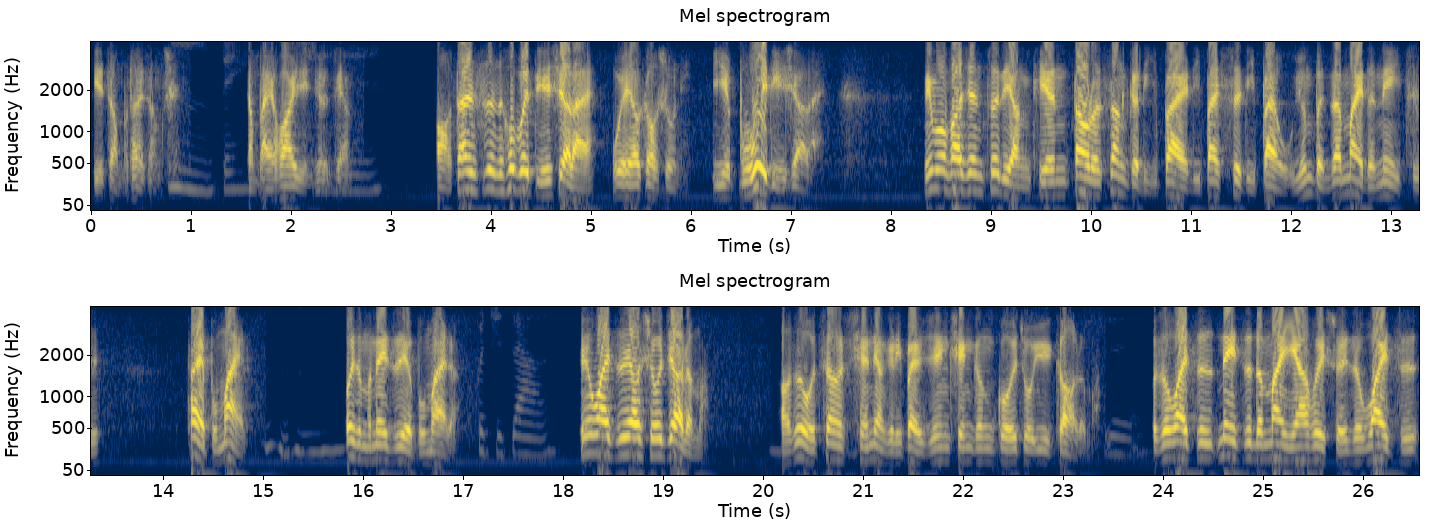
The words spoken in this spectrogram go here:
也涨不太上去，讲白话一点就是这样，哦，但是会不会跌下来？我也要告诉你，也不会跌下来。你有没有发现这两天到了上个礼拜礼拜四、礼拜五，原本在卖的那一只，它也不卖了。为什么那只也不卖了？不知道，因为外资要休假了嘛。好，所以我上前两个礼拜已经先跟各位做预告了嘛。我说外资内资的卖压会随着外资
